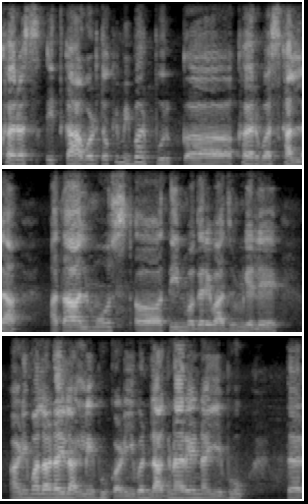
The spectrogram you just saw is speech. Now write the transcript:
खरंच इतका आवडतो की मी भरपूर खरवस खाल्ला. आता ऑलमोस्ट तीन वगैरे वाजून गेले. आणि मला नाही लागली भूक आणि इवन लागणारे नाही आहे भूक. तर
